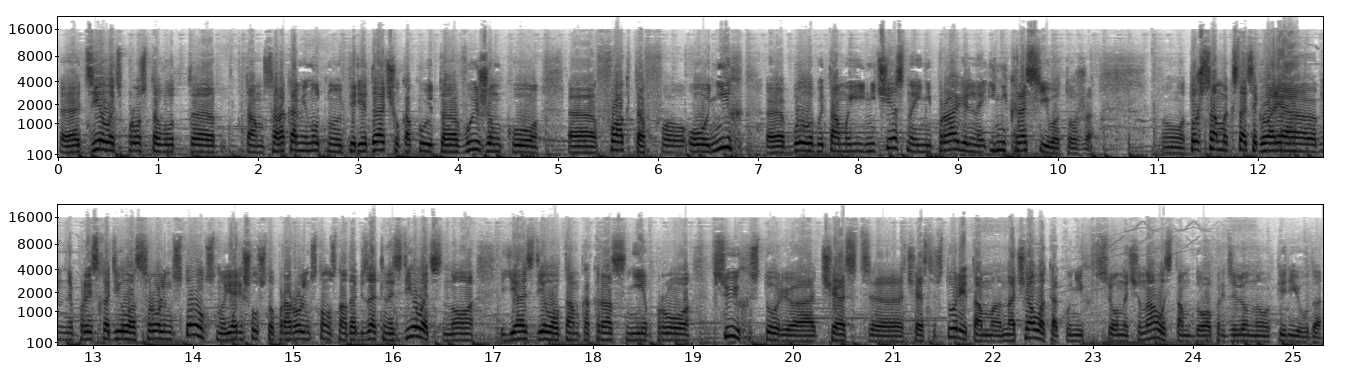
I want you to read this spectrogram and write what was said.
делать просто вот там 40-минутную передачу передачу, какую-то выжимку э, фактов э, о них, э, было бы там и нечестно, и неправильно, и некрасиво тоже. То же самое, кстати говоря, происходило с Rolling Stones, но я решил, что про Rolling Stones надо обязательно сделать, но я сделал там как раз не про всю их историю, а часть, э, часть истории, там начало, как у них все начиналось там до определенного периода,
